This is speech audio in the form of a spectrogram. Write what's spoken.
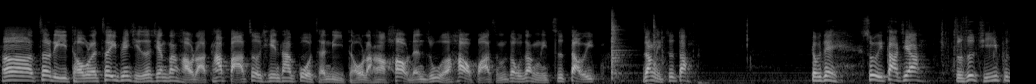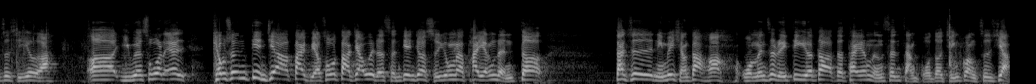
啊！这里头呢，这一篇写的相当好了，他把这些它过程里头了哈，耗能如何耗法，什么都让你知道一，让你知道，对不对？所以大家只知其一，不知其二啊。啊，以为说呢，哎，调升电价代表说大家为了省电就要使用那太阳能的，但是你没想到哈，我们这里第二大的太阳能生产国的情况之下，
